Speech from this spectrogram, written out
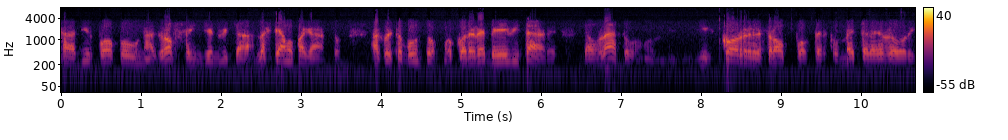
a dir poco una grossa ingenuità, la stiamo pagando. A questo punto occorrerebbe evitare da un lato di correre troppo per commettere errori,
